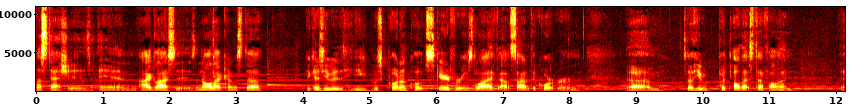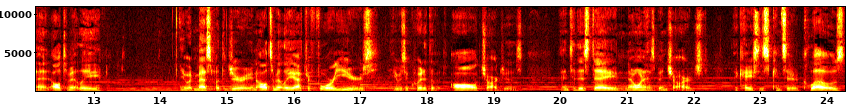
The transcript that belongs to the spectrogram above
mustaches and eyeglasses and all that kind of stuff because he was he was quote unquote scared for his life outside of the courtroom. Um, so he would put all that stuff on, and ultimately, it would mess with the jury. And ultimately, after four years, he was acquitted of all charges. And to this day, no one has been charged. The case is considered closed,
